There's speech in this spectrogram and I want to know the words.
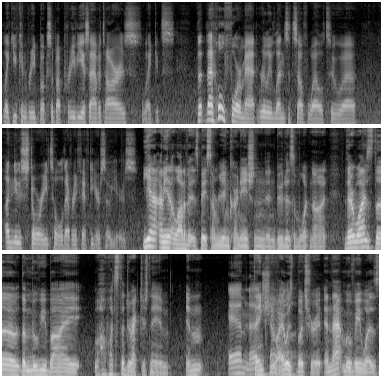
like you can read books about previous avatars like it's that that whole format really lends itself well to uh, a new story told every 50 or so years Yeah, I mean, a lot of it is based on reincarnation and Buddhism, and whatnot. There was the the movie by what's the director's name? M. M. Night Thank you. I always Shyamalan. butcher it, and that movie was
